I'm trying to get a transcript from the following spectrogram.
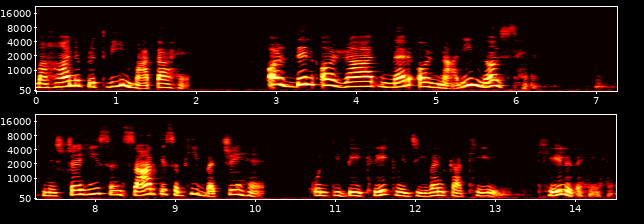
महान पृथ्वी माता है। और दिन और रात नर और नारी नर्स हैं। निश्चय ही संसार के सभी बच्चे हैं। उनकी देखरेख में जीवन का खेल खेल रहे हैं।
